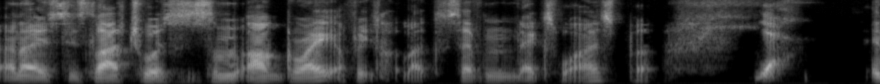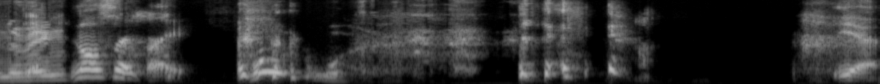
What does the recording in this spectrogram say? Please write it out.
I know his life choices some are great. I think he's got like seven ex-wives, but Yeah. in the Yeah, ring. not so great. Yeah.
